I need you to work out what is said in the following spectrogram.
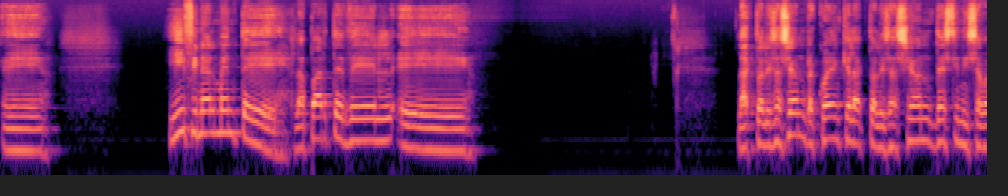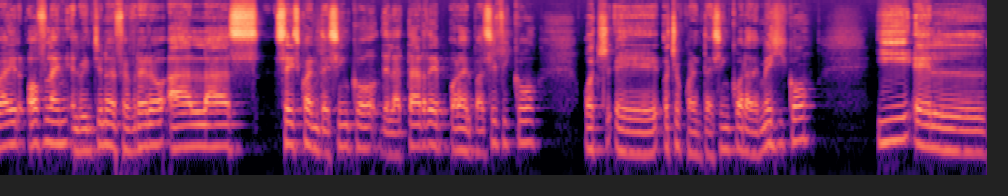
Eh, y finalmente, la parte del... Eh, la actualización, recuerden que la actualización Destiny se va a ir offline el 21 de febrero a las 6.45 de la tarde, hora del Pacífico. 8.45 eh, hora de México. Y el,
